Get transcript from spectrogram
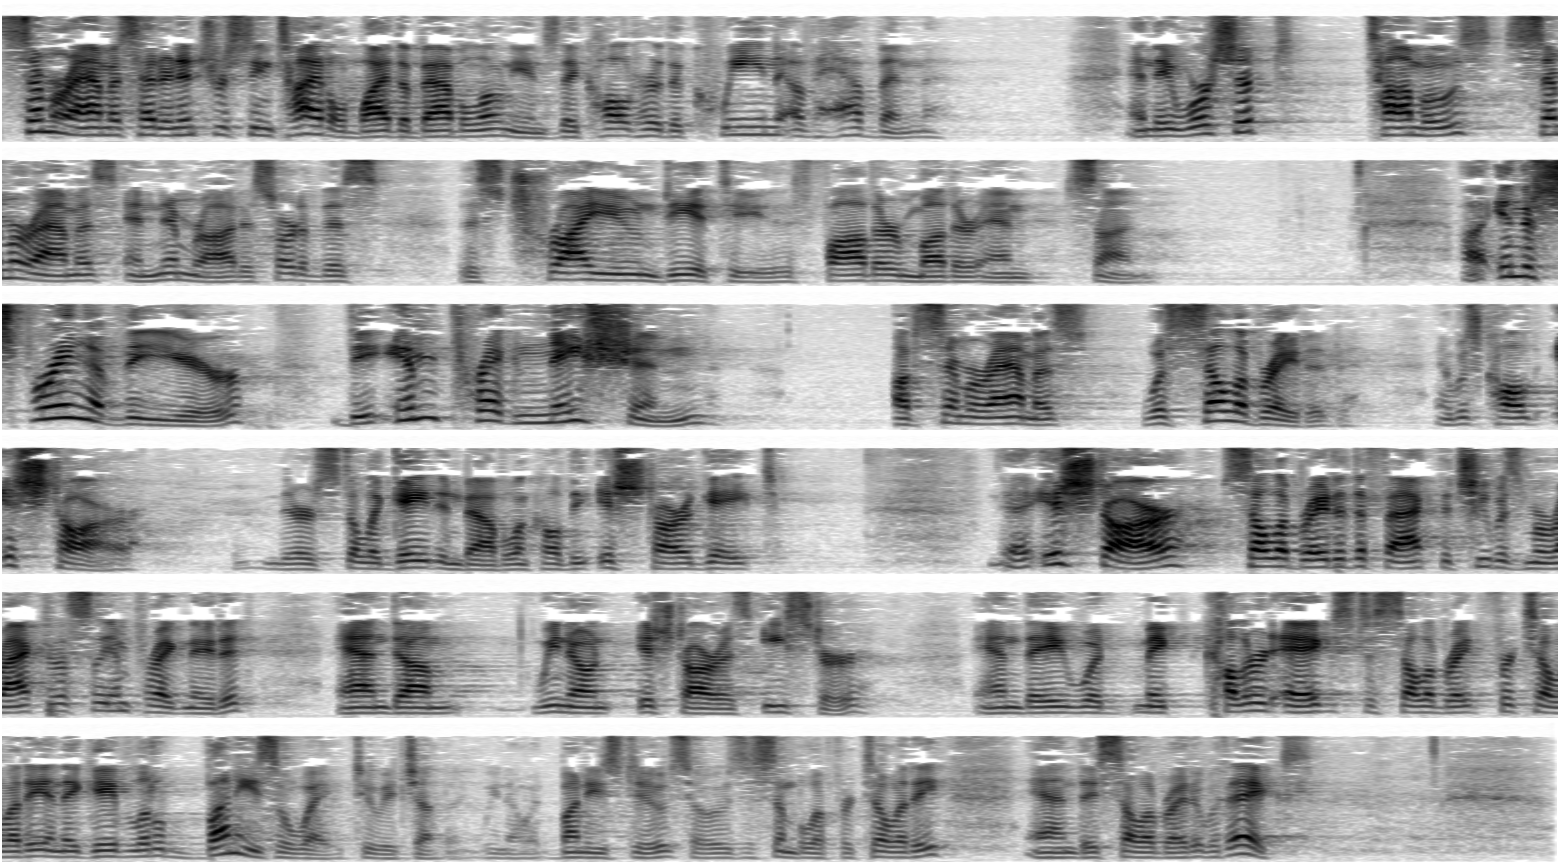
Semiramis had an interesting title by the Babylonians. They called her the Queen of Heaven. And they worshiped Tammuz, Semiramis, and Nimrod as sort of this, this triune deity, this father, mother, and son. Uh, in the spring of the year, the impregnation of Semiramis was celebrated. It was called Ishtar. There's still a gate in Babylon called the Ishtar Gate. Uh, Ishtar celebrated the fact that she was miraculously impregnated, and um, we know Ishtar as Easter and they would make colored eggs to celebrate fertility, and they gave little bunnies away to each other. We know what bunnies do, so it was a symbol of fertility, and they celebrated with eggs.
